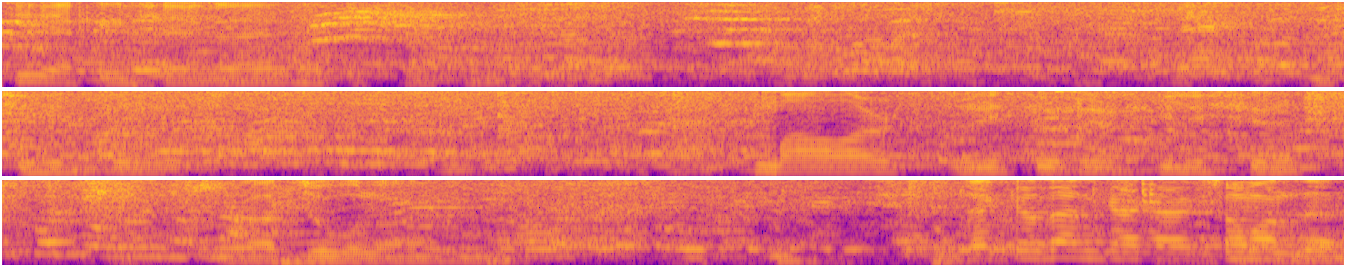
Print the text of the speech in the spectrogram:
কি এক জায়গায়। যেহেতু মাওয়ার রিসোর্টের বিলেসের রাজ্য বলা দেন কাকা সমান দেন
